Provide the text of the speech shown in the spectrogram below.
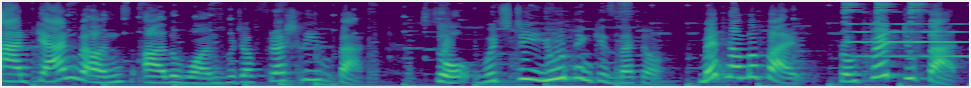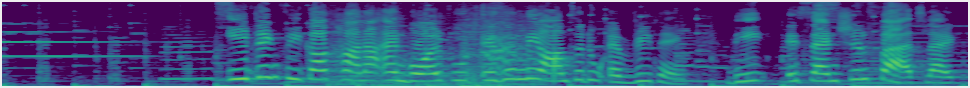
and canned ones are the ones which are freshly packed. So, which do you think is better? Myth number 5. From fit to fat. Eating fika khana and boiled food isn't the answer to everything. The essential fats like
